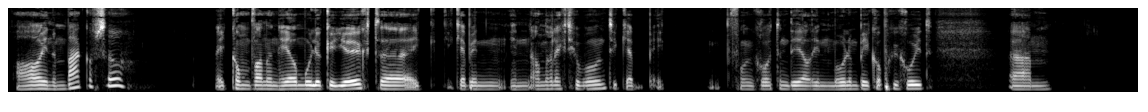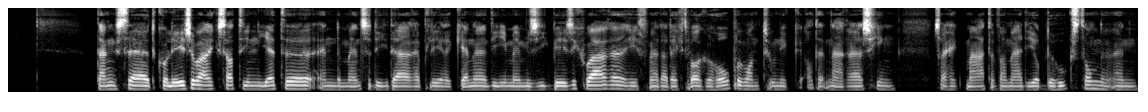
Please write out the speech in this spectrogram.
Oh, in een bak of zo? Ik kom van een heel moeilijke jeugd. Eh, ik, ik heb in, in Anderlecht gewoond. Ik heb ik, voor een grotendeel in Molenbeek opgegroeid. Ehm, dankzij het college waar ik zat in Jette en de mensen die ik daar heb leren kennen die met muziek bezig waren, heeft mij dat echt wel geholpen. Want toen ik altijd naar huis ging, zag ik maten van mij die op de hoek stonden. En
